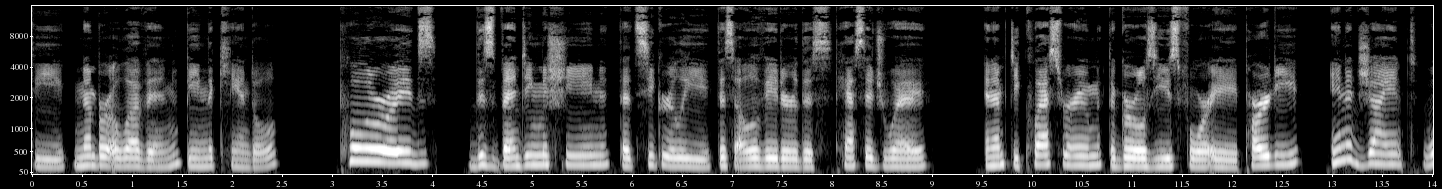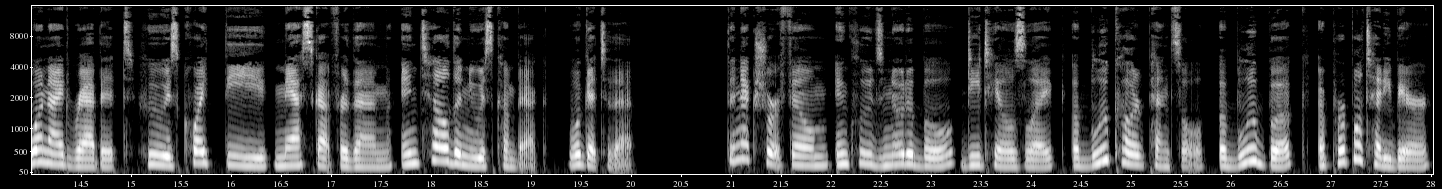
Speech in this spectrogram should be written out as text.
the number 11 being the candle, Polaroids, this vending machine that's secretly this elevator, this passageway, an empty classroom the girls use for a party, and a giant one eyed rabbit who is quite the mascot for them until the newest comeback. We'll get to that. The next short film includes notable details like a blue colored pencil, a blue book, a purple teddy bear,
